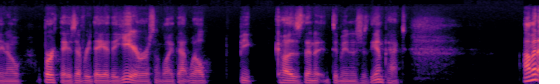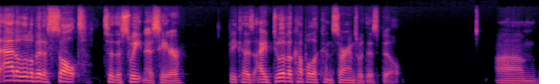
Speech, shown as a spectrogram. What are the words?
you know birthdays every day of the year or something like that? Well, because then it diminishes the impact. I'm going to add a little bit of salt to the sweetness here because I do have a couple of concerns with this bill. Um,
